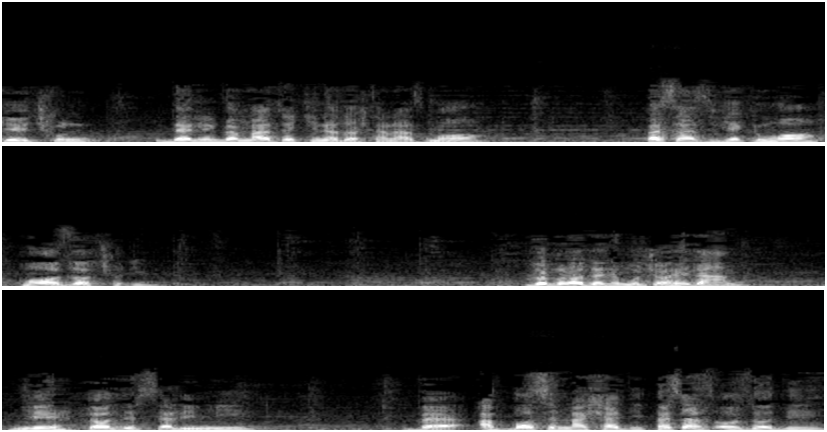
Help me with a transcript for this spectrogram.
که چون دلیل و مدرکی نداشتن از ما پس از یک ماه ما آزاد شدیم. دو برادر مجاهدم مهداد سلیمی و عباس مشهدی پس از آزادی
